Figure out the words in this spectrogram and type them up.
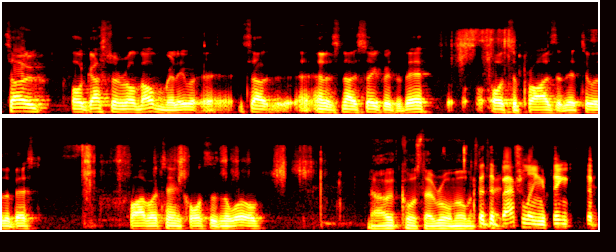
So Augusta and Royal Melbourne, really. Uh, so, and it's no secret that they're or surprised that they're two of the best five or ten courses in the world. No, of course they're Royal Melbourne. But the baffling thing, the,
